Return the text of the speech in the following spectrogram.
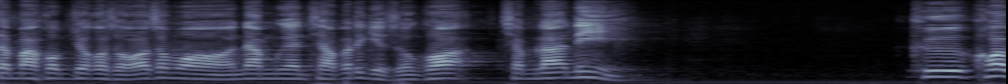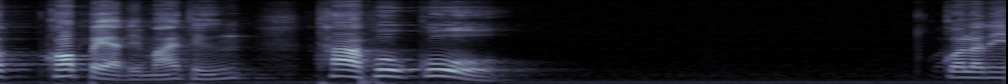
สมาคมชกสสมนำเงินชาปนกิจสงเคราะห์ชำระหนี้คือข้อข้อ8หมายถึง ถ้าผู้กู้ กรณี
